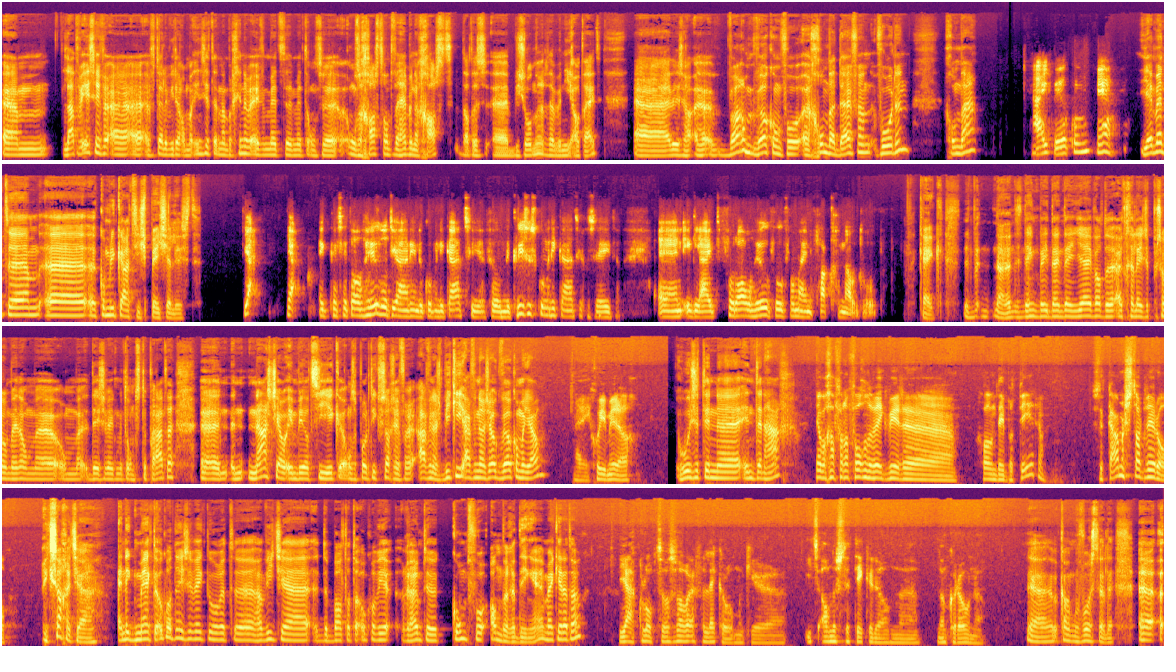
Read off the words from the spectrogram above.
um, laten we eerst even uh, vertellen wie er allemaal in zit. En dan beginnen we even met, met onze, onze gast, want we hebben een gast. Dat is bijzonder, dat hebben we niet altijd. dus warm welkom voor Gonda Duivenvoorden. Gonda? Hi, welkom. Ja. Jij bent um, communicatiespecialist. Ja, ik zit al heel wat jaren in de communicatie, veel in de crisiscommunicatie gezeten. En ik leid vooral heel veel van mijn vakgenoten op. Kijk, nou, dan denk, denk, denk, denk jij wel de uitgelezen persoon bent om, uh, om deze week met ons te praten. Uh, naast jou in beeld zie ik onze politiek verslaggever Avinash Biki. Avinash, ook welkom aan jou. Hey, goedemiddag. Hoe is het in, uh, in Den Haag? Ja, we gaan vanaf volgende week weer gewoon debatteren. Dus de Kamer start weer op. Ik zag het, ja. En ik merkte ook wel deze week door het uh, Hawija-debat dat er ook wel weer ruimte komt voor andere dingen. Merk je dat ook? Ja, klopt. Het was wel even lekker om een keer iets anders te tikken dan, uh, dan corona. Ja, dat kan ik me voorstellen.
